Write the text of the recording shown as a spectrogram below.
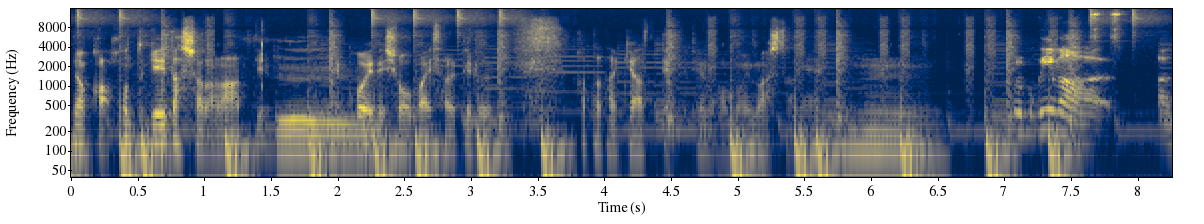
なんか本当芸達者だなっていうい、うん。声で商売されてる方だけあってっていうのは思いましたね。これ僕今、あの、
